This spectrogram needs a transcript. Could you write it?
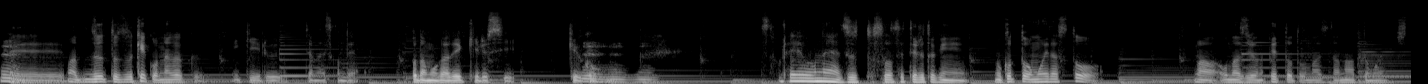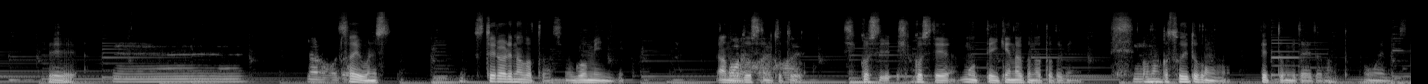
うん。えーまあ、ずっとずっと結構長く生きるじゃないですか。ね子供ができるし球根も、うんうんそれをねずっと育ててる時にのことを思い出すとまあ同じようなペットと同じだなと思いましたでなるほど。最後にす捨てられなかったんですよゴミにあのはいどうしてもちょっとはい引っ越し引っ越して持っていけなくなった時に、うんあなんかそういうとこもペットみたいだなと思います。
